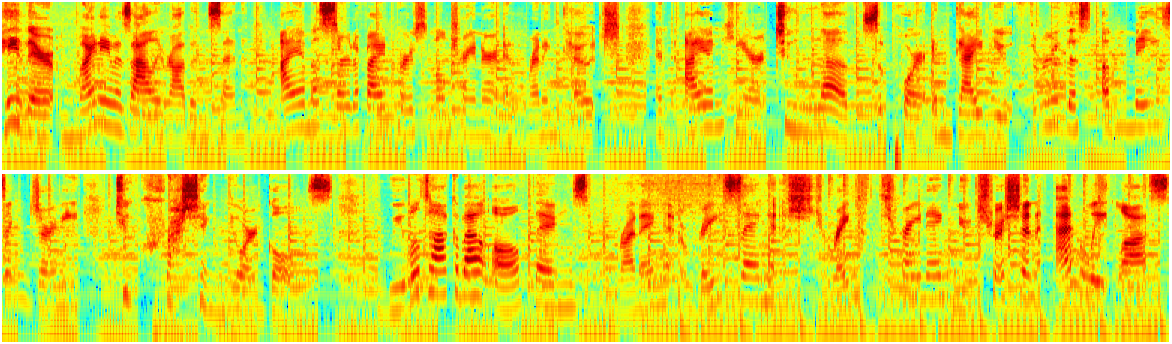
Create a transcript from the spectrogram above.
Hey there, my name is Ally Robinson. I am a certified personal trainer and running coach, and I am here to love, support, and guide you through this amazing journey to crushing your goals. We will talk about all things running, racing, strength training, nutrition, and weight loss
